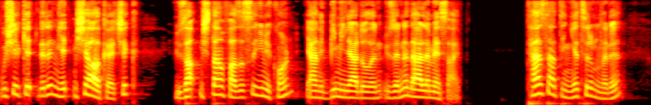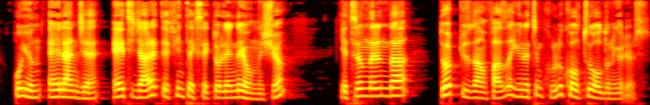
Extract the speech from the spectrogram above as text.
Bu şirketlerin 70'i halka açık, 160'tan fazlası unicorn yani 1 milyar doların üzerine değerlemeye sahip. Tencent'in yatırımları oyun, eğlence, e-ticaret ve fintech sektörlerinde yoğunlaşıyor. Yatırımlarında 400'den fazla yönetim kurulu koltuğu olduğunu görüyoruz.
